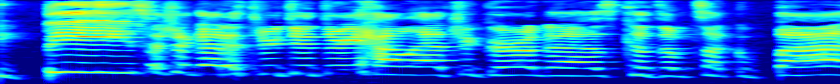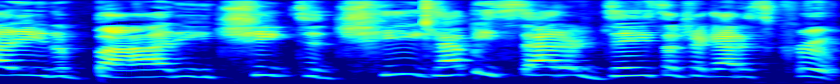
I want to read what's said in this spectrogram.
baby. Sunshine Goddess 323. Holla at your girl, guys, because I'm talking body to body, cheek to cheek. Happy Saturday, Such I got his crew.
